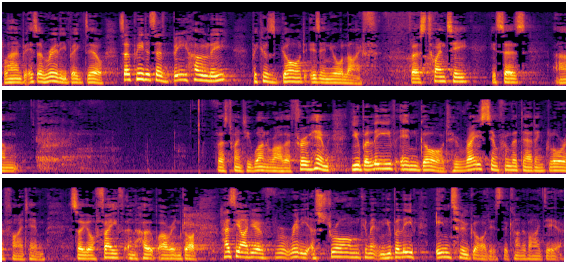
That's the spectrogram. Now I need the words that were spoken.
plan, but it's a really big deal. So Peter says, Be holy because God is in your life. Verse 20, he says, um, verse 21 rather, through him you believe in God who raised him from the dead and glorified him. So your faith and hope are in God. Has the idea of really a strong commitment. You believe into God is the kind of idea.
